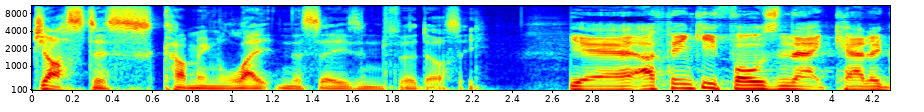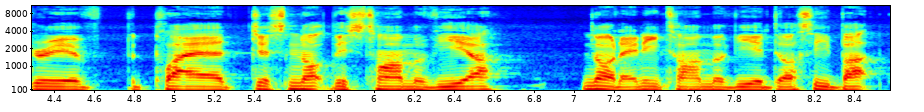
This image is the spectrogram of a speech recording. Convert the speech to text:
justice coming late in the season for Dossy. Yeah, I think he falls in that category of the player just not this time of year, not any time of year, Dossy. But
